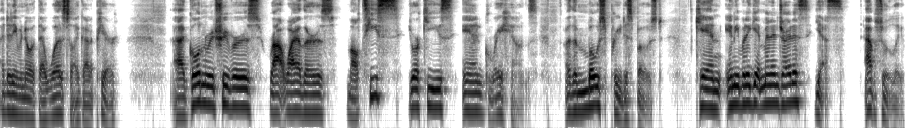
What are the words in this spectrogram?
I didn't even know what that was till I got up here. Uh, golden retrievers, Rottweilers, Maltese, Yorkies, and Greyhounds are the most predisposed. Can anybody get meningitis? Yes, absolutely.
